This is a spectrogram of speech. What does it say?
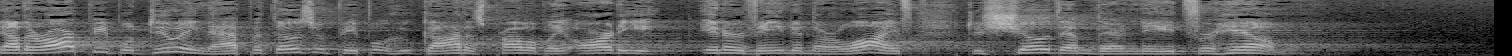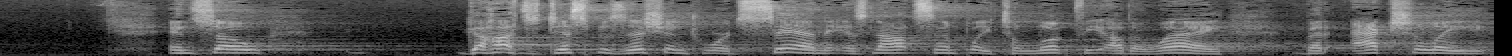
Now, there are people doing that, but those are people who God has probably already intervened in their life to show them their need for Him. And so, God's disposition towards sin is not simply to look the other way, but actually,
